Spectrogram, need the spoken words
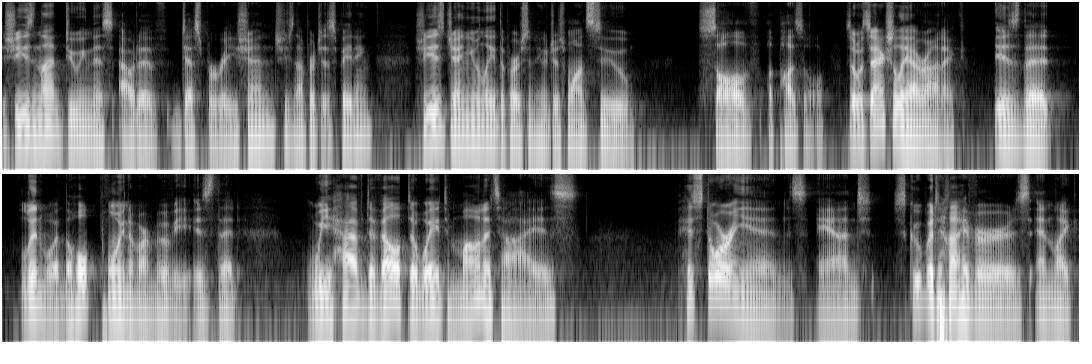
she's not doing this out of desperation. She's not participating. She is genuinely the person who just wants to solve a puzzle. So what's actually ironic is that Linwood, the whole point of our movie is that we have developed a way to monetize historians and scuba divers and like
